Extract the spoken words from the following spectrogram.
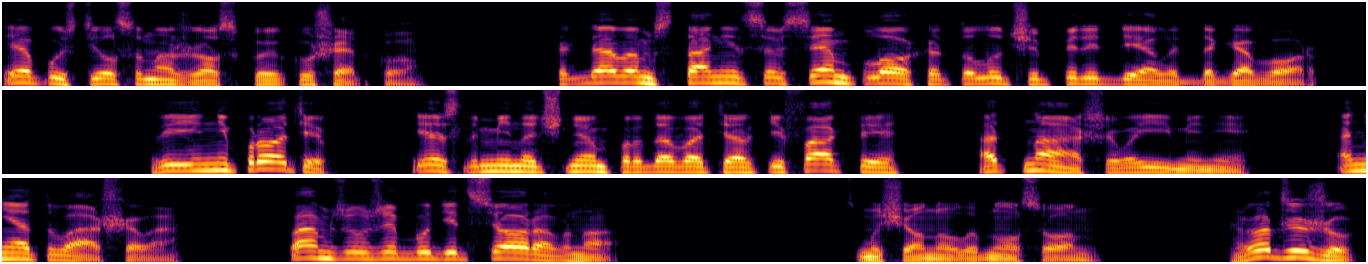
и опустился на жесткую кушетку. «Когда вам станет совсем плохо, то лучше переделать договор. Вы не против, если мы начнем продавать артефакты от нашего имени, а не от вашего? Вам же уже будет все равно. — смущенно улыбнулся он. «Вот же жук.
